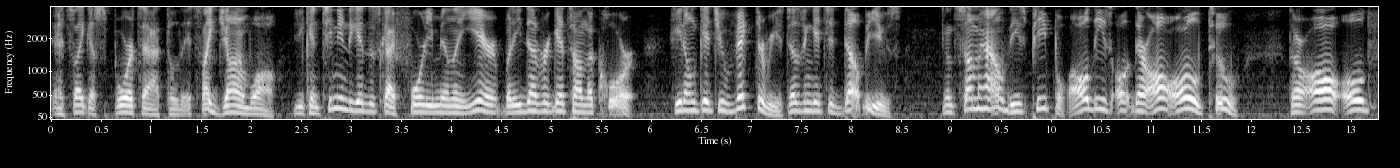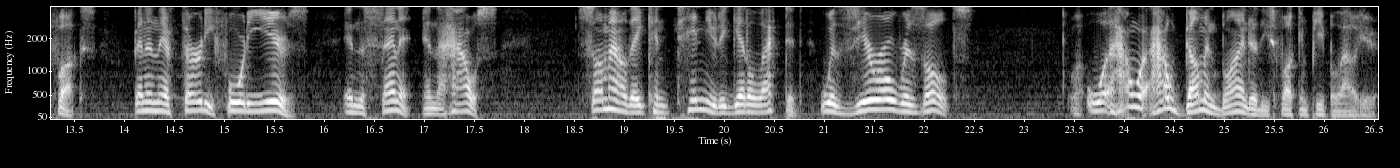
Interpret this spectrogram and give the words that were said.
it's like a sports athlete. It's like John Wall. You continue to give this guy 40 million a year, but he never gets on the court. He don't get you victories, doesn't get you W's. And somehow these people, all these they're all old too. They're all old fucks. Been in there 30, 40 years in the Senate, in the House. Somehow they continue to get elected with zero results. How how dumb and blind are these fucking people out here?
